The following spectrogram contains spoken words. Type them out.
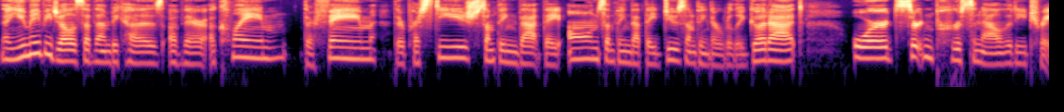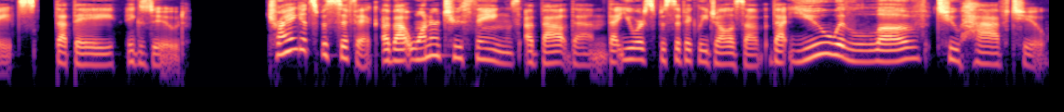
Now, you may be jealous of them because of their acclaim, their fame, their prestige, something that they own, something that they do, something they're really good at, or certain personality traits that they exude. Try and get specific about one or two things about them that you are specifically jealous of that you would love to have too.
